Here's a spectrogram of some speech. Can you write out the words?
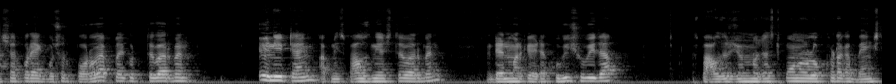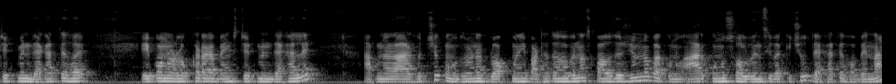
আসার পরে এক বছর পরেও অ্যাপ্লাই করতে পারবেন। এনি টাইম আপনি স্পাউস নিয়ে আসতে পারবেন। ডেনমার্কে এটা খুবই সুবিধা। স্পাউসের জন্য জাস্ট পনেরো লক্ষ টাকা ব্যাংক স্টেটমেন্ট দেখাতে হয়। এই পনেরো লক্ষ টাকা ব্যাংক স্টেটমেন্ট দেখালে আপনার আর হচ্ছে কোনো ধরনের ব্লক মানি পাঠাতে হবে না স্পাউসের জন্য বা কোনো, আর কোনো সলভেন্সি বা কিছু দেখাতে হবে না।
